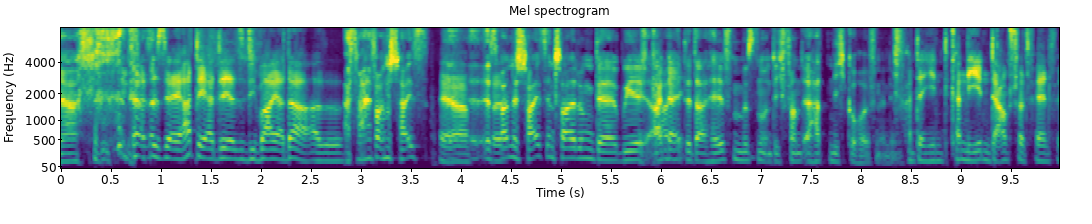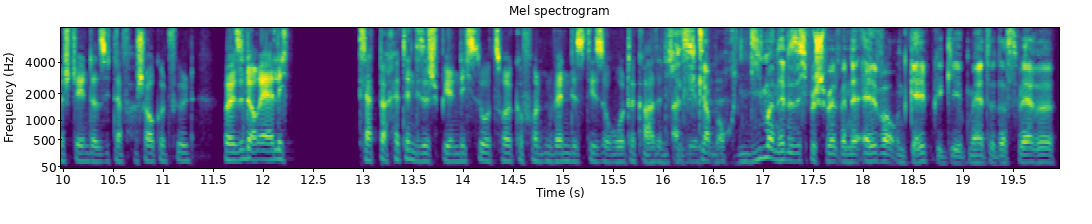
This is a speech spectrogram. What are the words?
Ja, Das ist ja, er hatte ja, die, war ja da. Also, es war einfach ein Scheiß. Ja, äh, es äh, war eine Scheißentscheidung. Der Ich da- hätte da helfen müssen und ich fand, er hat nicht geholfen in dem. ich fand, jeden, kann jeden Darmstadt-Fan verstehen, der sich da verschaukelt fühlt. Weil wir sind auch ehrlich, Gladbach hätte in dieses Spiel nicht so zurückgefunden, wenn es diese rote Karte nicht Also ich gegeben glaube hätte. auch niemand hätte sich beschwert, wenn der Elfer und Gelb gegeben hätte. Das wäre,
